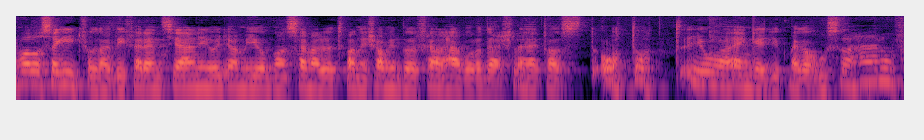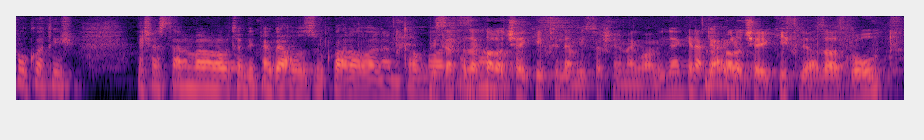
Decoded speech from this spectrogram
valószínűleg így fognak differenciálni, hogy ami jobban szem előtt van, és amiből felháborodás lehet, azt ott, ott jó, engedjük meg a 23 fokot is, és aztán valahol többit meg behozzuk valahol, nem tudom. Viszont ez a kalocsai kifli nem biztos, hogy megvan mindenkinek. Ja, a kalocsai kifli az az volt,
